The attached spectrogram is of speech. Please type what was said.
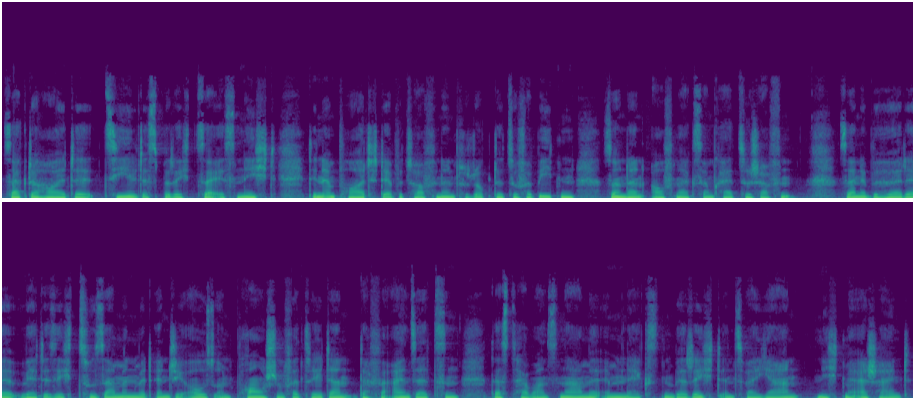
sagte heute, Ziel des Berichts sei es nicht, den Import der betroffenen Produkte zu verbieten, sondern Aufmerksamkeit zu schaffen. Seine Behörde werde sich zusammen mit NGOs und Branchenvertretern dafür einsetzen, dass Taiwans Name im nächsten Bericht in zwei Jahren nicht mehr erscheint.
